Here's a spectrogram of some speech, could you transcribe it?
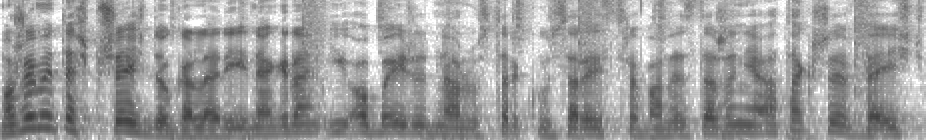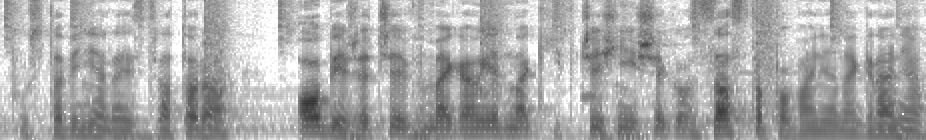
Możemy też przejść do galerii nagrań i obejrzeć na lusterku zarejestrowane zdarzenia, a także wejść w ustawienia rejestratora. Obie rzeczy wymagają jednak i wcześniejszego zastopowania nagrania.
